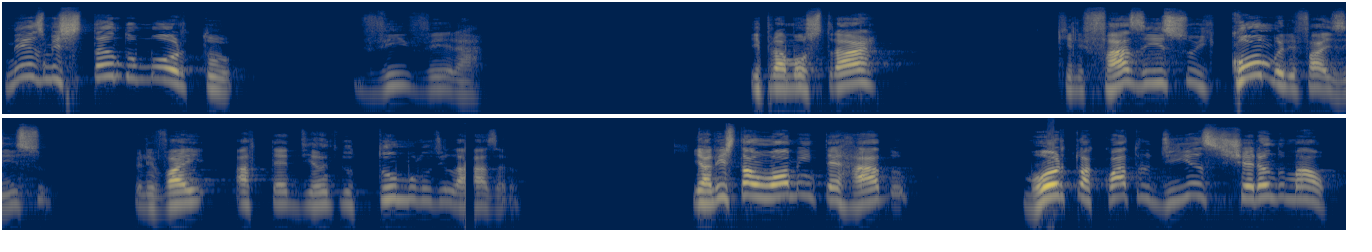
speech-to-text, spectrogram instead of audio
mesmo estando morto, viverá. E para mostrar que ele faz isso e como ele faz isso, ele vai até diante do túmulo de Lázaro. E ali está um homem enterrado, morto há quatro dias, cheirando mal.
